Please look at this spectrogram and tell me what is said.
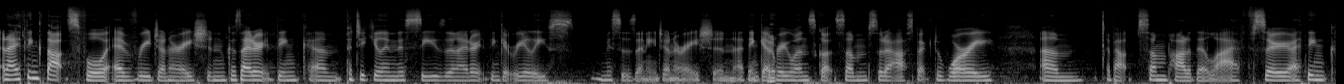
And I think that's for every generation because I don't think, um, particularly in this season, I don't think it really s- misses any generation. I think Yep. everyone's got some sort of aspect of worry um, about some part of their life. So I think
